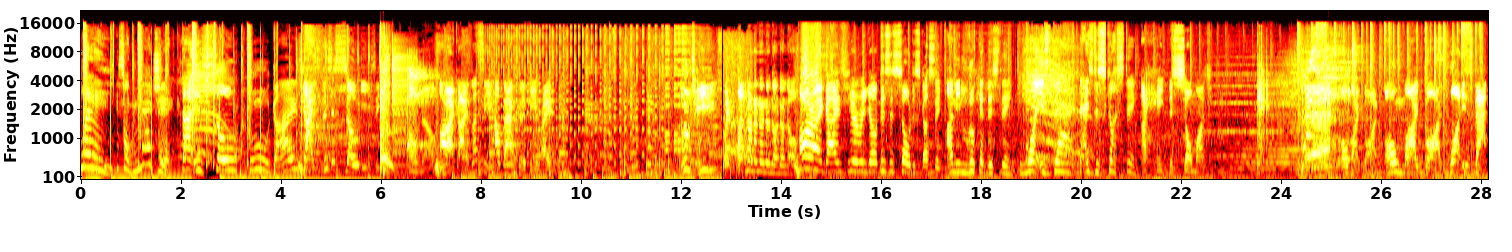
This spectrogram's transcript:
way. It's like magic. That is so cool, guys. Guys, this is so easy. Oh no. All right, guys, let's see. How bad could it be, right? Blue cheese. Wait, what? No, no, no, no, no, no, no. All right, guys, here we go. This is so disgusting. I mean, look at this thing. What is that? That is disgusting. I hate this so much. Oh my god. Oh my god. What is that?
